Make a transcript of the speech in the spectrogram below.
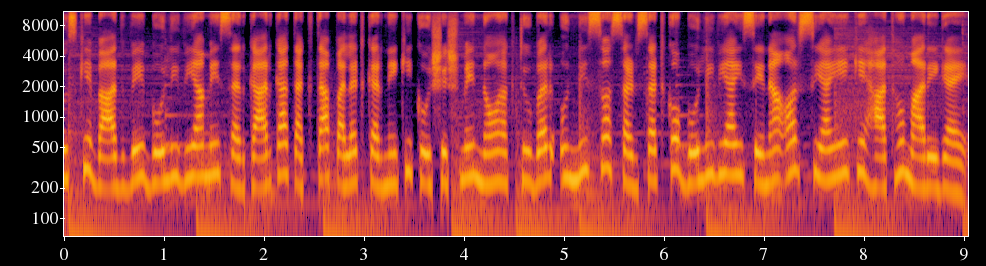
उसके बाद वे बोलीविया में सरकार का तख्ता पलट करने की कोशिश में 9 अक्टूबर उन्नीस सौ सड़सठ को बोलीवियाई सेना और सीआईए के हाथों मारे गए।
